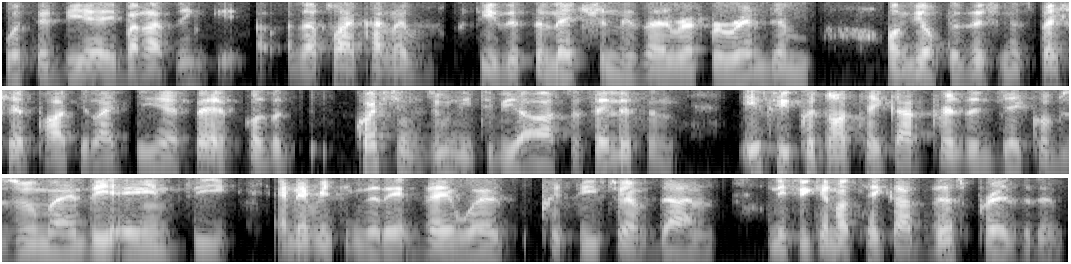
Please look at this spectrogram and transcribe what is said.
with the DA. But I think uh, that's why I kind of see this election as a referendum on the opposition, especially a party like the EFF, because the questions do need to be asked to say, listen, if you could not take out President Jacob Zuma and the ANC and everything that they, they were perceived to have done, and if you cannot take out this president,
